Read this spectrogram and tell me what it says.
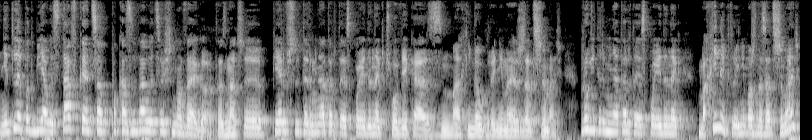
nie tyle podbijały stawkę, co pokazywały coś nowego. To znaczy, pierwszy Terminator to jest pojedynek człowieka z machiną, której nie możesz zatrzymać. Drugi Terminator to jest pojedynek machiny, której nie można zatrzymać,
